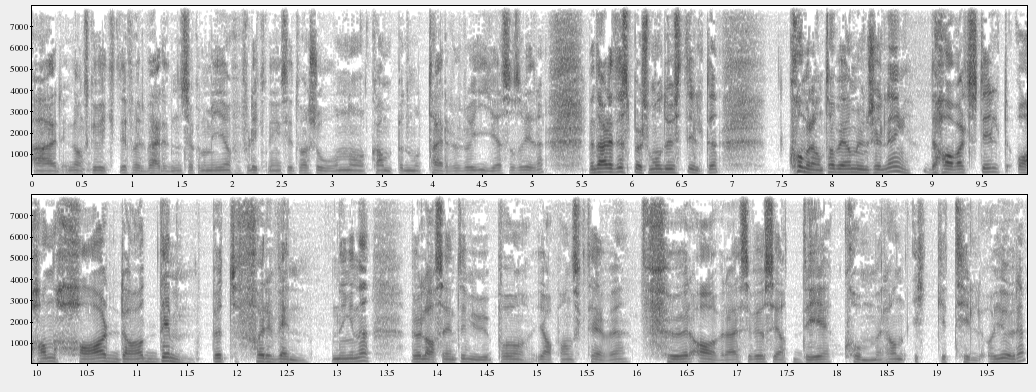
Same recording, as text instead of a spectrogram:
er ganske viktig for verdensøkonomi og for flyktningsituasjonen og kampen mot terror og IS osv. Men det er dette spørsmålet du stilte. Kommer han til å be om unnskyldning? Det har vært stilt, og han har da dempet forventningene ved å la seg intervjue på japansk TV før avreise ved å si at det kommer han ikke til å gjøre.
